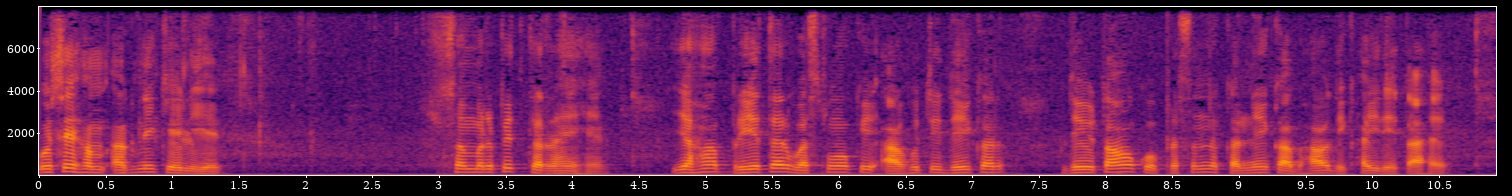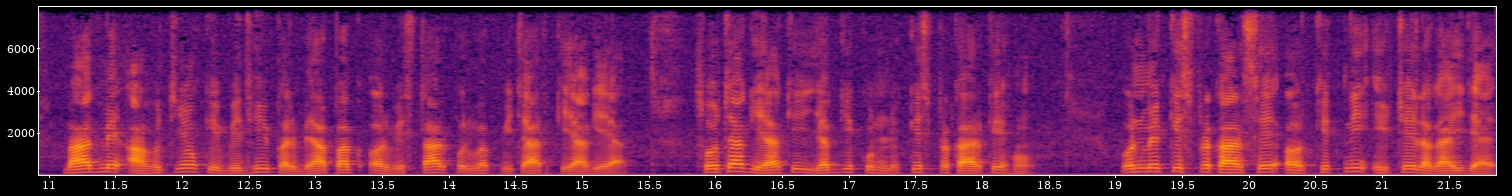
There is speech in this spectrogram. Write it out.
उसे हम अग्नि के लिए समर्पित कर रहे हैं। यहाँ प्रियतर वस्तुओं की आहुति देकर देवताओं को प्रसन्न करने का भाव दिखाई देता है। बाद में आहुतियों की विधि पर व्यापक और विस्तार पूर्वक विचार किया गया। सोचा गया कि यज्ञ कुंड किस प्रकार के हों, उनमें किस प्रकार से और कितनी ईंटें लगाई जाए,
